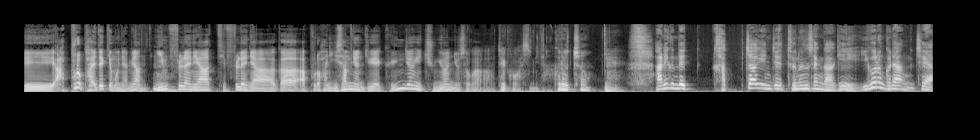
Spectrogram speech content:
이 앞으로 봐야 될 게 뭐냐면 음. 인플레냐 디플레냐가 앞으로 한 2, 3년 뒤에 굉장히 중요한 요소가 될 것 같습니다. 그렇죠. 네. 아니 근데 갑자기 이제 드는 생각이 이거는 그냥 제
